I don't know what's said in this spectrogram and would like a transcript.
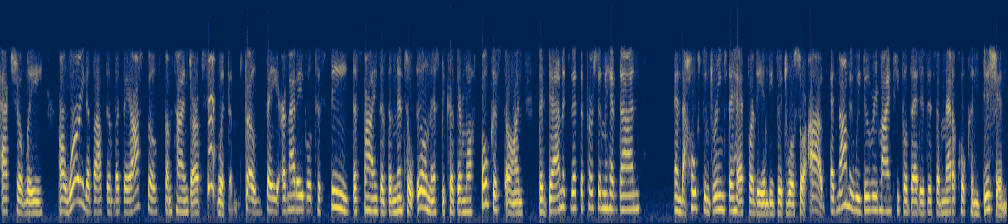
actually are worried about them, but they also sometimes are upset with them. So they are not able to see the signs of the mental illness because they're more focused on the damage that the person may have done and the hopes and dreams they have for the individual. So uh, at NAMI, we do remind people that it is a medical condition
